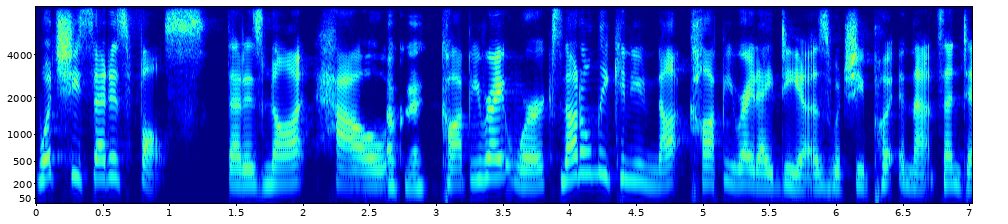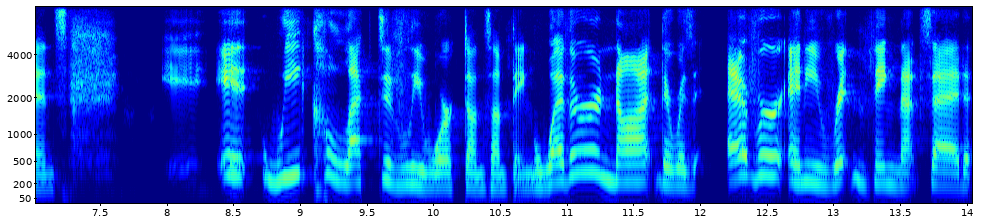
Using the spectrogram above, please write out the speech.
what she said is false. That is not how okay. copyright works. Not only can you not copyright ideas, which she put in that sentence, it we collectively worked on something. Whether or not there was ever any written thing that said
